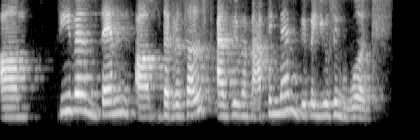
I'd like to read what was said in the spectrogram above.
um, we were then uh, the results as we were mapping them we were using words.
